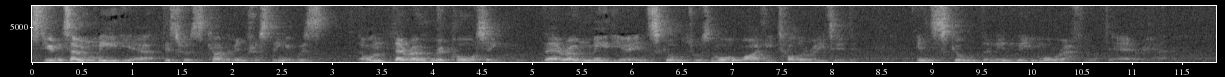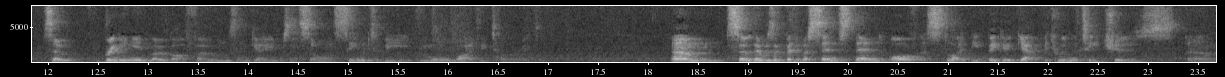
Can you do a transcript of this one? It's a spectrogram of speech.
students' own media, this was kind of interesting. It was on their own reporting, their own media in schools was more widely tolerated in school than in the more affluent area. So bringing in mobile phones and games and so on seemed to be more widely tolerated. Um, so there was a bit of a sense then of a slightly bigger gap between the teachers' um,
